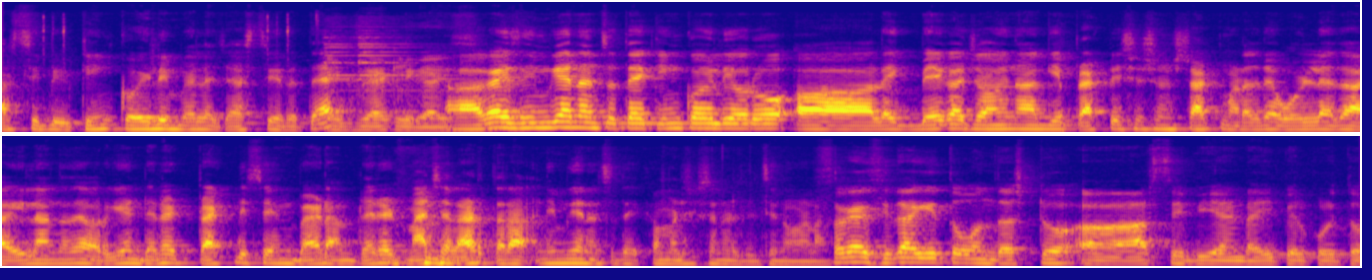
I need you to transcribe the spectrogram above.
R C B king Kohli ಮೇಲೆ ಜಾಸ್ತಿ ಇರುತ್ತೆ. ಎಕ್ಸಾಕ್ಟ್ಲಿ ಗೈಸ್ ಗೈಸ್ ನಿಮ್ಗೆ ಅನ್ಸುತ್ತೆ? ಕಿಂಗ್ ಕೊಹ್ಲಿ ಅವರು ಲೈಕ್ ಬೇಗ ಜಾಯ್ನ್ ಆಗಿ ಪ್ರಾಕ್ಟೀಸ್ ಸೆಷನ್ ಸ್ಟಾರ್ಟ್ ಮಾಡಿದ್ರೆ ಒಳ್ಳೇದಾ? ಇಲ್ಲ ಅಂತಂದ್ರೆ ಅವ್ರಿಗೆ ಡೈರೆಕ್ಟ್ ಪ್ರಾಕ್ಟೀಸ್ ಏನು ಬೇಡ ಡೈರೆಕ್ಟ್ ಮ್ಯಾಚಲ್ಲಿ ಆಡ್ತಾರ? ನಿಮ್ಗೆ ಅನ್ಸುತ್ತೆ? ಕಮೆಂಟ್ ಸೆಕ್ಷನ್ ತಿಳಿಸಿ ನೋಡೋಣ. ಸೊ ಗೈಸ್ ಇದಾಗಿತ್ತು ಒಂದಷ್ಟು R C B and I P L ಕುರಿತು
